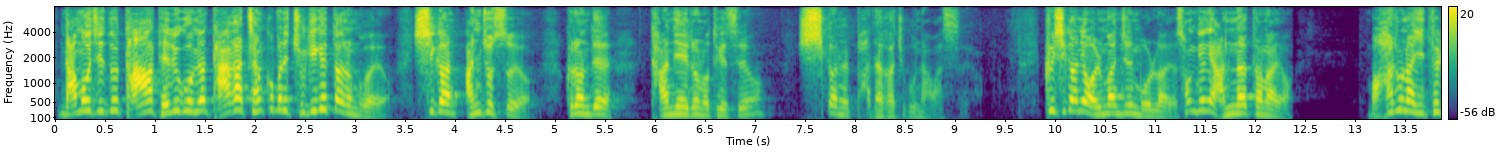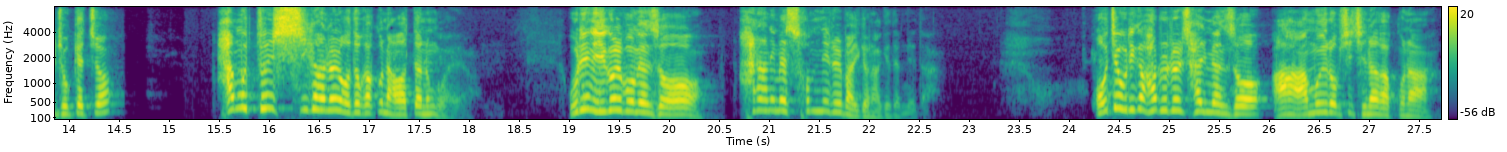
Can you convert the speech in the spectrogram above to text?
나머지도 다 데리고 오면 다 같이 한꺼번에 죽이겠다는 거예요. 시간 안 줬어요. 그런데 다니엘은 어떻게 했어요? 시간을 받아가지고 나왔어요. 그 시간이 얼마인지는 몰라요. 성경에 안 나타나요. 뭐 하루나 이틀 줬겠죠? 아무튼 시간을 얻어갖고 나왔다는 거예요. 우리는 이걸 보면서 하나님의 섭리를 발견하게 됩니다. 어제 우리가 하루를 살면서 아, 아무 일 없이 지나갔구나.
